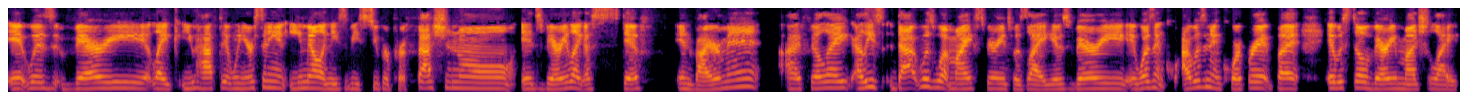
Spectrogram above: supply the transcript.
it was very like you have to when you're sending an email, it needs to be super professional. It's very like a stiff environment I feel like at least that was what my experience was like. It was very it wasn't I wasn't in corporate, but it was still very much like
